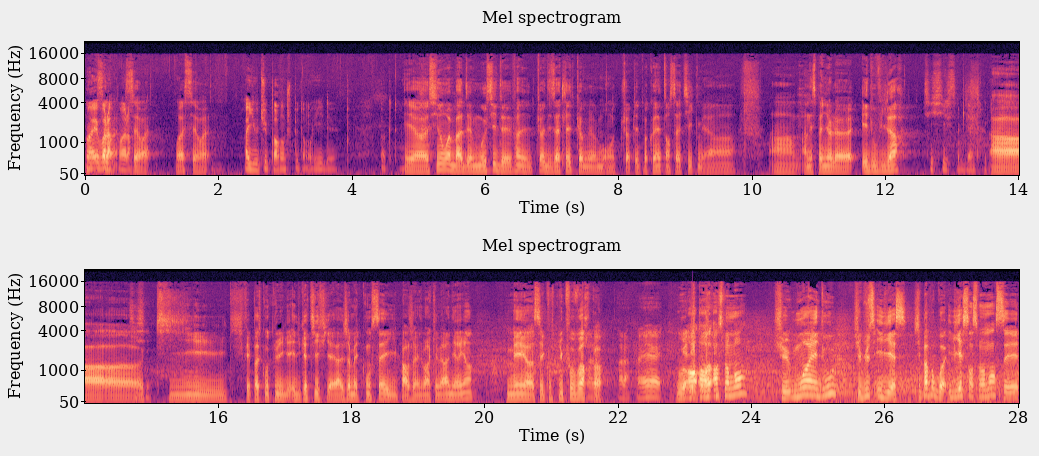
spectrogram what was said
Ouais, voilà. C'est vrai. Ouais, c'est vrai. Ah, YouTube, par contre, je peux t'envoyer de. Pas que toi. Et euh, sinon, ouais, bah, des- moi aussi, des, tu vois, des athlètes comme, euh, bon, tu vas peut-être pas connaître en statique, mais un, un, un espagnol, euh, Edu Villar, Si, si, ça me dit un truc. euh, Si, qui qui fait pas de contenu éducatif, il n'y a jamais de conseils, il parle jamais devant la caméra ni rien, mais euh, c'est le contenu qu'il faut voir. Voilà. Quoi. voilà. Ouais, ouais. En, ce moment, je suis moins Edu, je suis plus Ilyes. Je sais pas pourquoi. Ilyes en ce moment, c'est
